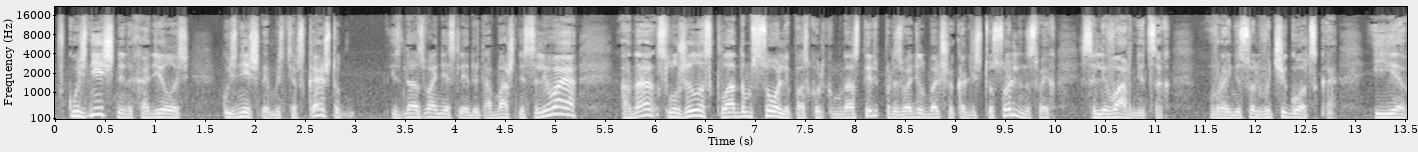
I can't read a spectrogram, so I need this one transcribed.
в Кузнечной находилась кузнечная мастерская, что из названия следует, а башня солевая, она служила складом соли, поскольку монастырь производил большое количество соли на своих солеварницах в районе Сольвычегодска. И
